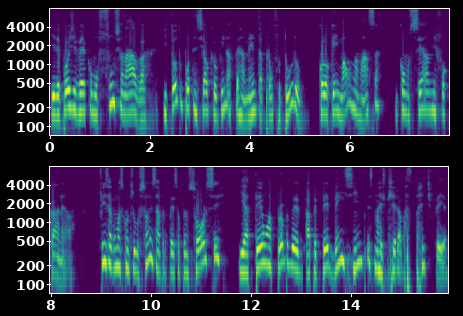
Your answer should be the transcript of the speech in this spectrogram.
e depois de ver como funcionava e todo o potencial que eu vi na ferramenta para um futuro, coloquei mão na massa e comecei a me focar nela. Fiz algumas contribuições a apps open source e até uma própria app bem simples, mas que era bastante feia.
